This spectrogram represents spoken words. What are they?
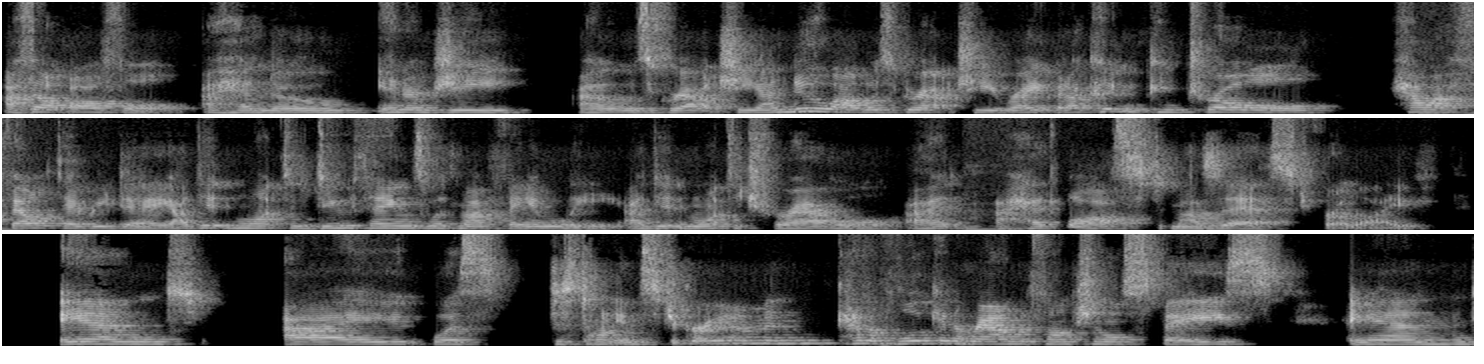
I felt awful. I had no energy. I was grouchy. I knew I was grouchy, right? But I couldn't control how I felt every day. I didn't want to do things with my family. I didn't want to travel. I mm-hmm. I had lost my zest for life. And I was just on Instagram and kind of looking around the functional space and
